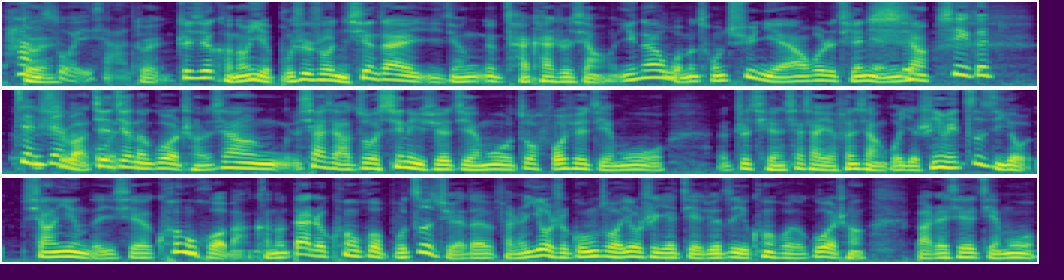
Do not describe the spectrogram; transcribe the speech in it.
探索一下的。对，这些可能也不是说你现在已经才开始想，应该我们从去年啊或者前年，你像是一个渐渐。是吧？渐渐的过程，像夏夏做心理学节目、做佛学节目之前，夏夏也分享过，也是因为自己有相应的一些困惑吧，可能带着困惑，不自觉的，反正又是工作，又是也解决自己困惑的过程，把这些节目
